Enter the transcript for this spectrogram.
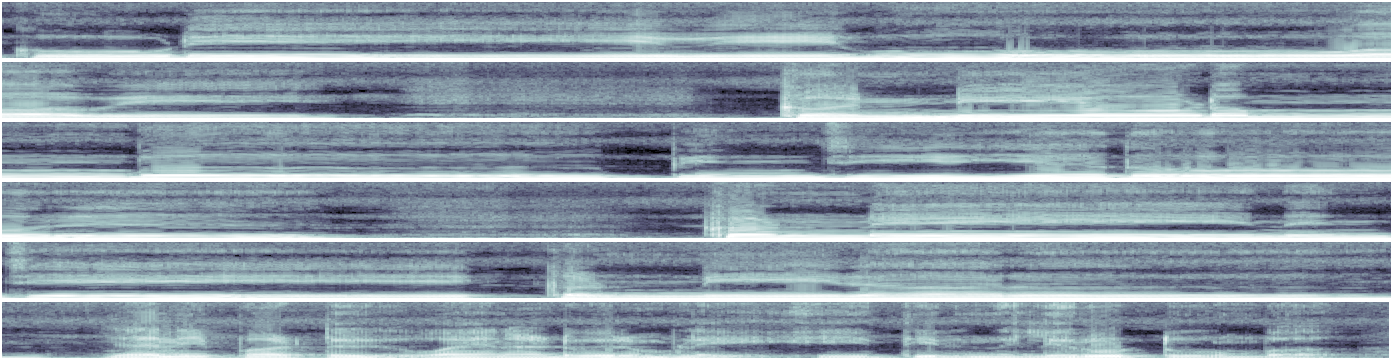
കൂടേ വേവോവേ കന്നിയോടമ്പ് പിഞ്ചിയതോര് കണ്ണേ നെഞ്ചേ കണ്ണീരാറ്. ഞാൻ ഈ പാട്ട് വയനാട് വരുമ്പോഴേ ഈ തിരുനെല്ലി റൂട്ട് പോകുമ്പോൾ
